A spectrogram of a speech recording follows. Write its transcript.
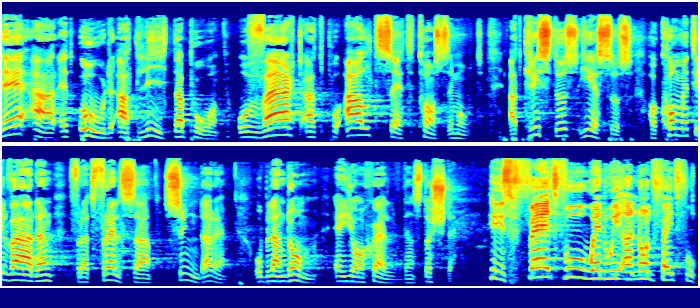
Det är ett ord att lita på och värt att på allt sätt tas emot. Att Kristus Jesus har kommit till världen för att frälsa syndare och bland dem är jag själv den störste. He is faithful when we are not faithful.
